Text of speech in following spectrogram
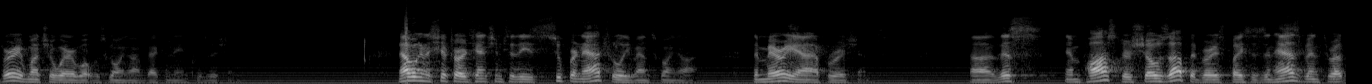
very much aware of what was going on back in the Inquisitions. Now we're going to shift our attention to these supernatural events going on the Mary apparitions. Uh, this impostor shows up at various places and has been throughout.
